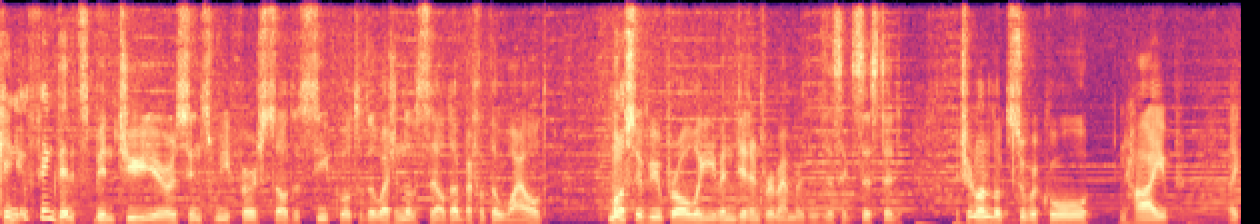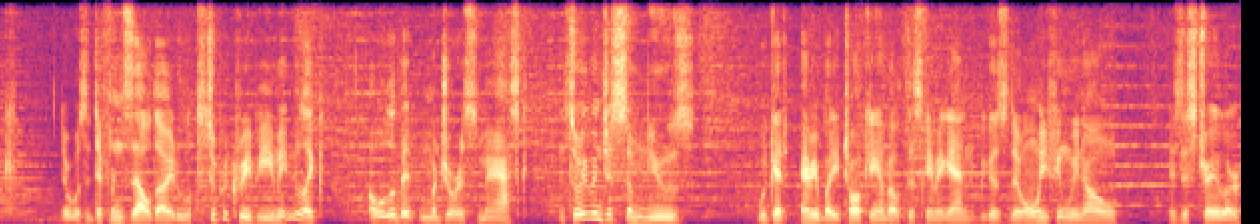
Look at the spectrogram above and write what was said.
Can you think that it's been two years since we first saw the sequel to The Legend of Zelda Breath of the Wild? Most of you probably even didn't remember that this existed. The trailer looked super cool and hype, like there was a different Zelda, it looked super creepy, maybe like a little bit Majora's Mask, and so even just some news would get everybody talking about this game again, because the only thing we know is this trailer.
